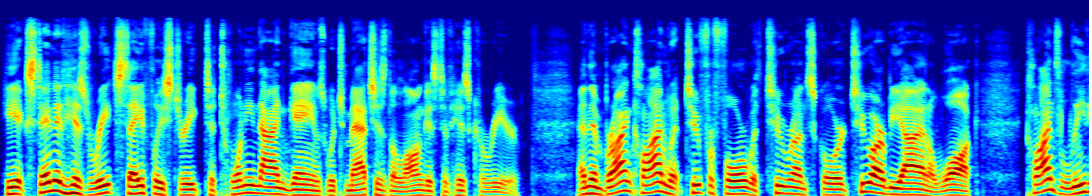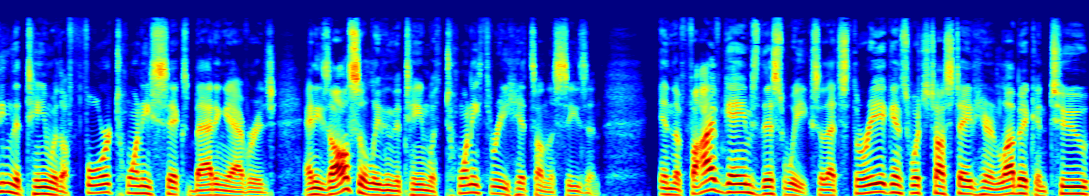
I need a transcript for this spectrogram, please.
He extended his reach safely streak to 29 games, which matches the longest of his career. And then Brian Klein went two for four with two runs scored, two RBI, and a walk. Klein's leading the team with a 426 batting average, and he's also leading the team with 23 hits on the season in the five games this week, so that's three against Wichita State here in Lubbock and two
